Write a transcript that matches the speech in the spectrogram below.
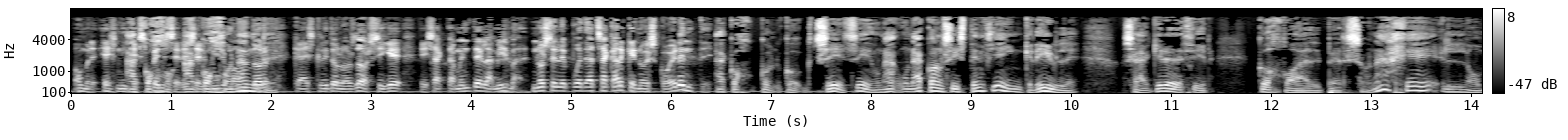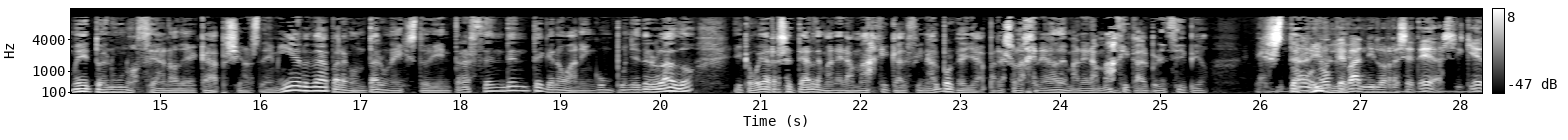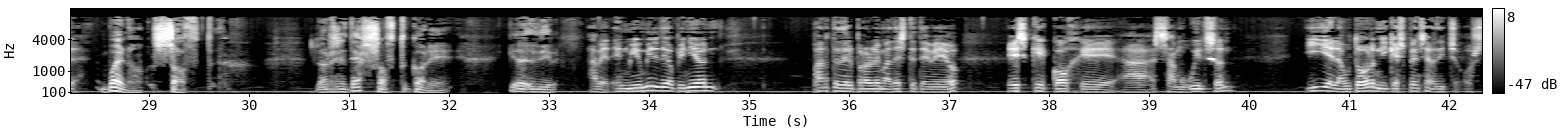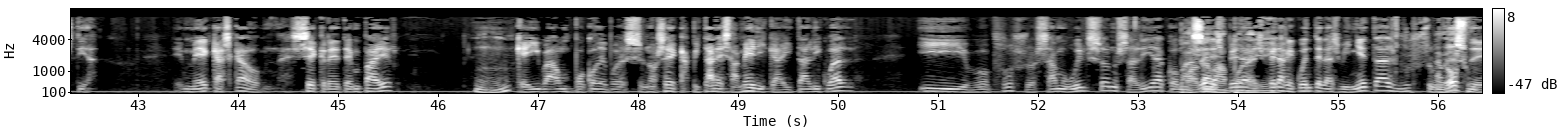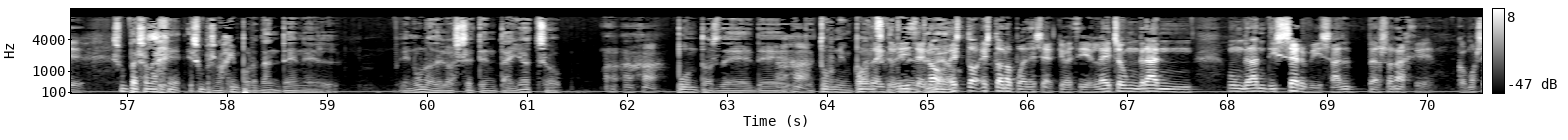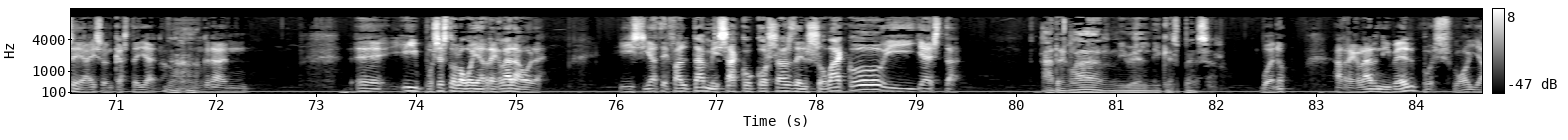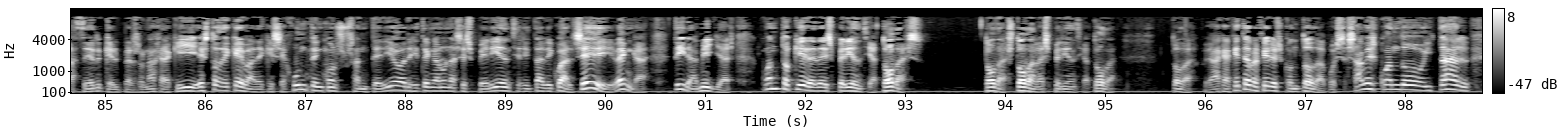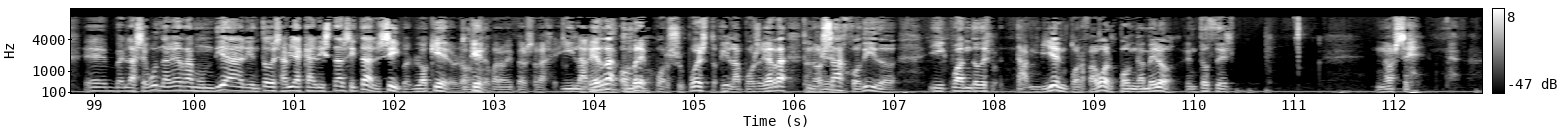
Hombre, es Nick Acojo- Spencer, es el mismo autor que ha escrito los dos, sigue exactamente la misma. No se le puede achacar que no es coherente. Aco- con- con- sí, sí, una, una consistencia increíble. O sea, quiere decir, cojo al personaje, lo meto en un océano de captions de mierda para contar una historia intrascendente que no va a ningún puñetero lado y que voy a resetear de manera mágica al final, porque ya para eso la he generado de manera mágica al principio. Es No, terrible. no, que va, ni lo reseteas siquiera. Bueno, soft. Lo reseteas softcore. ¿eh? Quiero decir, A ver, en mi humilde opinión, parte del problema de este TVO es que coge a Sam Wilson y el autor Nick Spencer ha dicho, hostia, me he cascado Secret Empire, que iba un poco de, pues, no sé, Capitanes América y tal y cual. Y Sam Wilson salía como, a ver, Pasaba espera, que cuente las viñetas, uf, A ver, es, un, 12. es un personaje es un personaje importante en el en uno de los 78 Ajá. puntos de, de- Ajá. de turning points Correcto, que dice, no, TVO". esto, esto no puede ser, quiero decir, le he hecho un gran, un gran disservice al personaje, como sea eso en castellano, Ajá. un gran... Eh, y pues esto lo voy a arreglar ahora. Y si hace falta me saco cosas del sobaco y ya está. arreglar nivel Nick Spencer Bueno, arreglar nivel, pues voy a hacer que el personaje aquí... ¿Esto de qué va? De que se junten con sus anteriores y tengan unas experiencias y tal y cual. Sí, venga, tira millas. ¿Cuánto quiere de experiencia? Todas. Todas, toda la experiencia, toda. Toda. ¿A qué te refieres con toda? Pues ¿sabes cuándo y tal? Eh, la Segunda Guerra Mundial y entonces había que alistarse y tal. Sí, pues lo quiero, lo Todo. quiero para mi personaje. Y la guerra, hombre, por supuesto. Y la posguerra nos ha jodido. Y cuando... des- También, por favor, póngamelo. Entonces, no sé.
